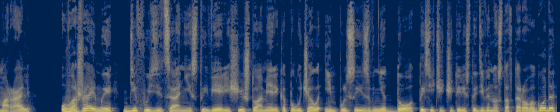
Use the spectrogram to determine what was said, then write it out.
Мораль Уважаемые диффузиционисты, верящие, что Америка получала импульсы извне до 1492 года,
